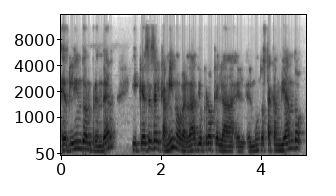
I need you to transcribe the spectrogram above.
es lindo emprender y que ese es el camino, ¿verdad? Yo creo que el, mundo está cambiando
